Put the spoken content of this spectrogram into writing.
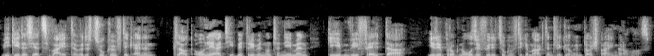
wie geht es jetzt weiter? Wird es zukünftig einen Cloud-Only-IT-Betrieb in Unternehmen geben? Wie fällt da Ihre Prognose für die zukünftige Marktentwicklung im deutschsprachigen Raum aus?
